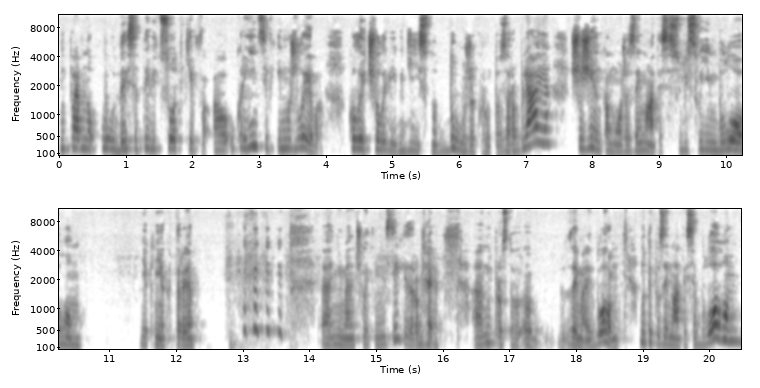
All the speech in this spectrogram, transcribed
ну певно, у 10% е, українців і можлива, коли чоловік дійсно дуже круто заробляє, що жінка може займатися собі своїм блогом, як некоторі. Е, Ні, в мене чоловік не настільки заробляє, е, ну просто е, займаюсь блогом. Ну, типу, займатися блогом,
